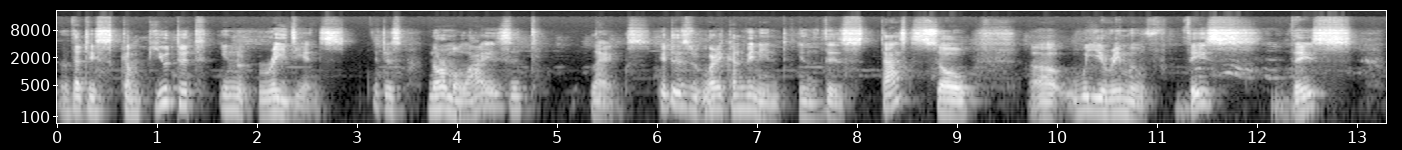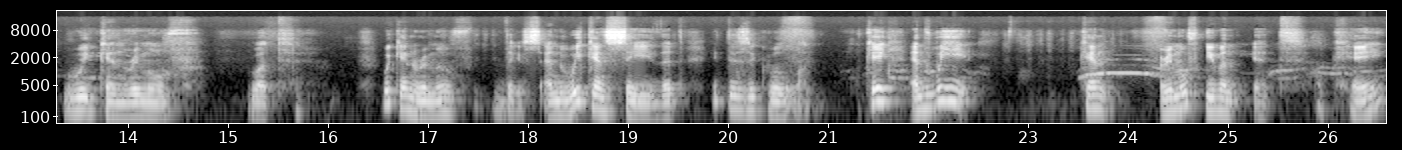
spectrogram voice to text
that is computed in radians. It is normalized length. It is very convenient in this task, so uh, we remove this, this, we can remove what we can remove this and we can say that it is equal 1 okay? And we can remove even it okay?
